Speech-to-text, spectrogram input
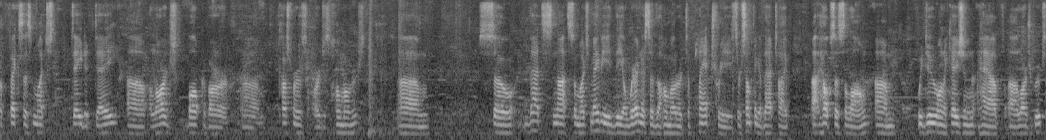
affects us much day to day. Uh, a large bulk of our um, customers are just homeowners. Um, so that's not so much. Maybe the awareness of the homeowner to plant trees or something of that type uh, helps us along. Um, we do on occasion have uh, larger groups.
